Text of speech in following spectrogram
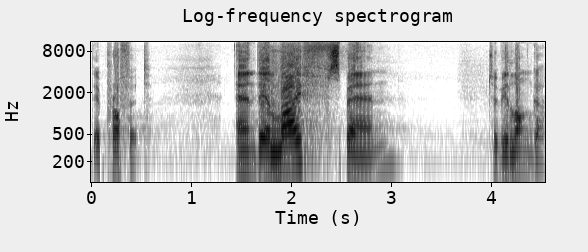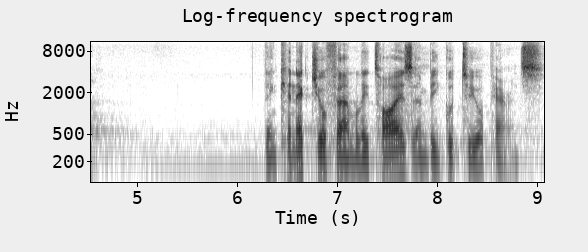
their profit, and their lifespan to be longer, then connect your family ties and be good to your parents.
